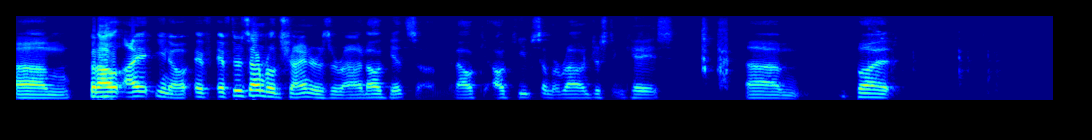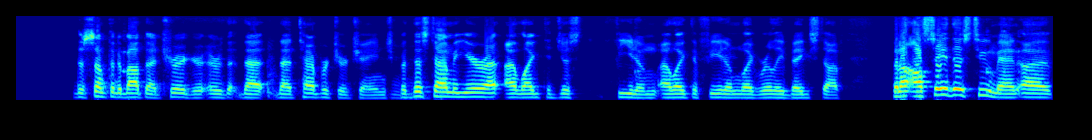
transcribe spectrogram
um, but I'll, I, you know, if, if there's emerald shiners around, I'll get some and I'll, I'll keep some around just in case. Um, but there's something about that trigger or that, that, that temperature change. But Mhm. this time of year, I, I like to just feed them. I like to feed them like really big stuff. But I'll, I'll say this too, man. Uh,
